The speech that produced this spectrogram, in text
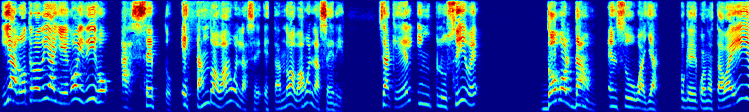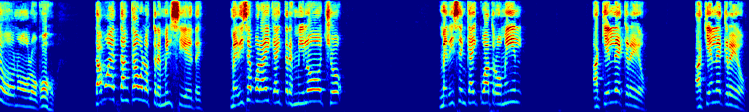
Y al otro día llegó y dijo, acepto, estando abajo en la, estando abajo en la serie. O sea que él inclusive double down en su guayá. Porque cuando estaba ahí yo no lo cojo. Estamos estancados en los 3007. Me dice por ahí que hay 3008. Me dicen que hay 4000. ¿A quién le creo? ¿A quién le creo?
